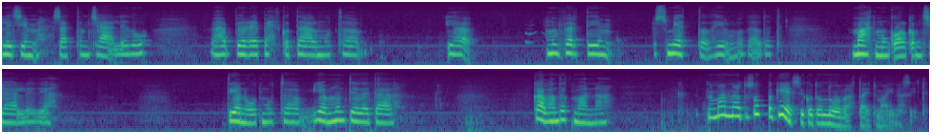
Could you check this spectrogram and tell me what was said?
litsim sättam tjällilu. Vähän pyrepehtko täällä, mutta ja mun vertiin smietto hirmu täytet. Maht mun kolkam tjällit ja tienuut, mutta jemmun tiedä täällä. Kalhan tat mannaa. No mannautus oppa kiesi, kun tuon nuorahtait mainasit.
